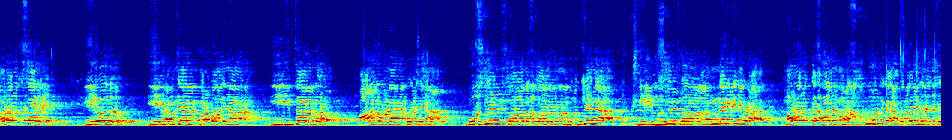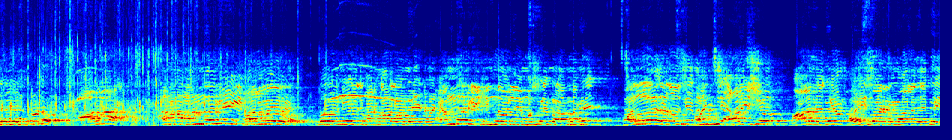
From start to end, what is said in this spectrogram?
మరొకసారి ఈరోజు ఈ రంజాన్ పర్వదినాన ఈ ఇఫ్తార్లో పాల్గొనడానికి వచ్చిన ముస్లిం సోదర సోదరులు ముఖ్యంగా మీ ముస్లిం సోదరులందరికీ కూడా మరొక్కసారి మనస్ఫూర్తిగా కృతజ్ఞత తెలియజేసుకుంటూ అల్లా అందరినీ పరమేరులో నియోజకవర్గంలో ఉండేటువంటి అందరినీ హిందువుల్ని ముస్లింలు అందరినీ చల్లగా చూసి మంచి ఆయుష్ ఆరోగ్యం ఐశ్వర్యం ఇవ్వాలని చెప్పి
